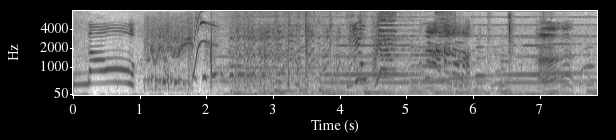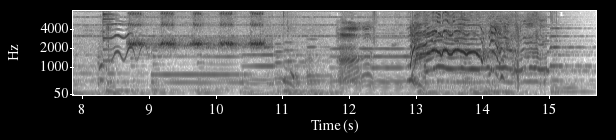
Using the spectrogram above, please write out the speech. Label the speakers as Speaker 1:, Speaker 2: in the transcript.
Speaker 1: no! you! No, no, no, no!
